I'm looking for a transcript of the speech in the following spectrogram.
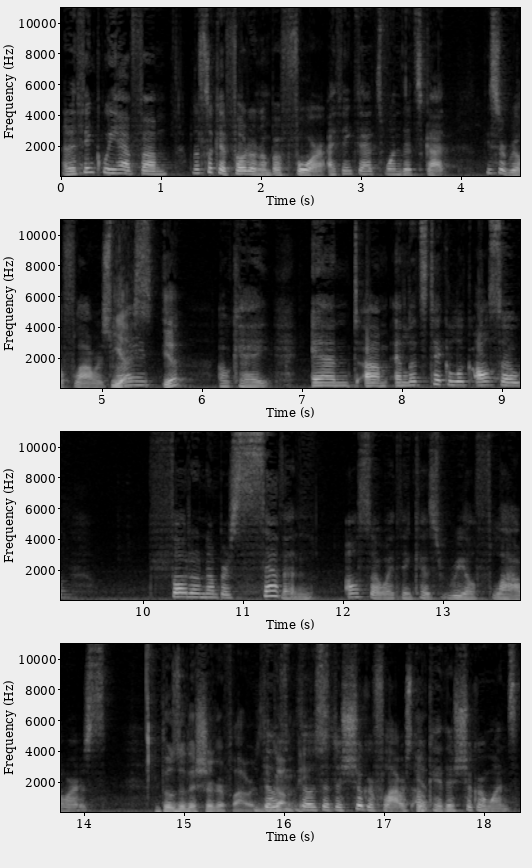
And I think we have, um, let's look at photo number four. I think that's one that's got, these are real flowers, right? Yes. Yeah. Okay. And, um, and let's take a look also, photo number seven also I think has real flowers. Those are the sugar flowers, the Those, gum those are the sugar flowers. Okay, the sugar ones.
